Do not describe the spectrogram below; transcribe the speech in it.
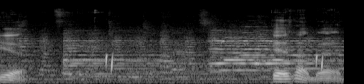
Yeah. Yeah, it's not bad.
